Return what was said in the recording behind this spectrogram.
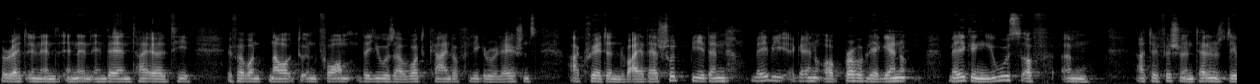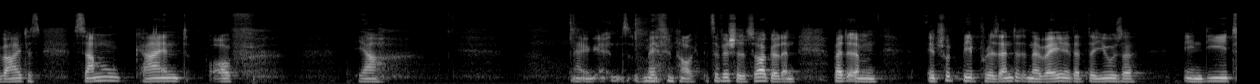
read in, in, in, in, their entirety if I want now to inform the user what kind of legal relations are created and why. There should be then maybe again or probably again making use of um, artificial intelligence devices some kind of, yeah, maybe no, it's a vicious circle then, but um, it should be presented in a way that the user indeed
